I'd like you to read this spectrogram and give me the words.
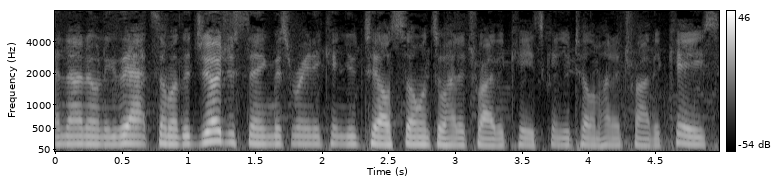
and not only that, some of the judges saying, "Miss Rainey, can you tell so and so how to try the case? Can you tell them how to try the case?"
